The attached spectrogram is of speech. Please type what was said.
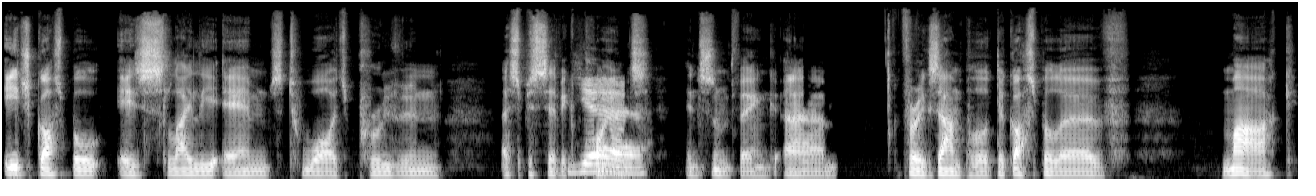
each gospel is slightly aimed towards proving a specific Yeah. point in something. Um, for example, the Gospel of Mark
